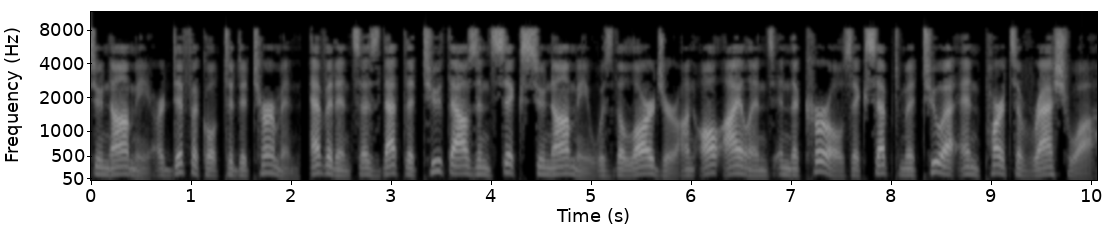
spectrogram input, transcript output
tsunami are difficult to determine. Evidence is that the 2006 tsunami was the larger on all islands in the Kurils except Matua and parts of Rasshua.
